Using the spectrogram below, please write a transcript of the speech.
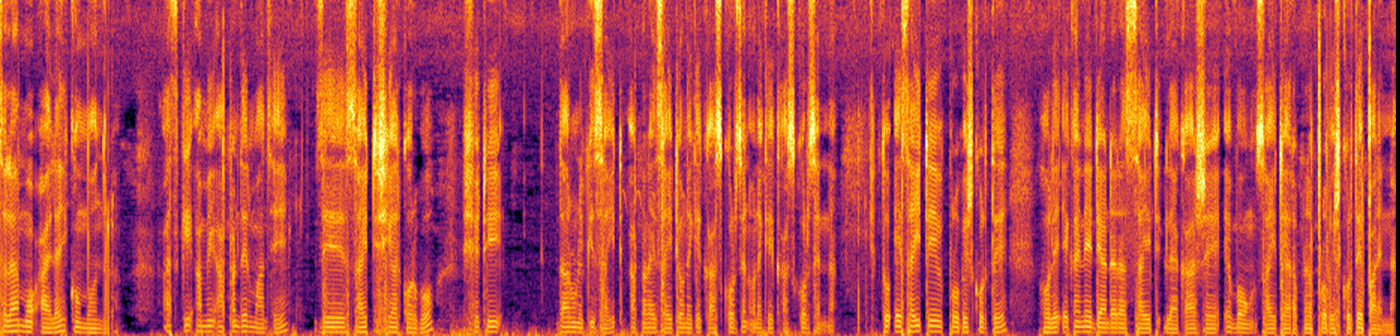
আসসালামু আলাইকুম বন্ধুরা। আজকে আমি আপনাদের মাঝে যে সাইটটি শেয়ার করব, সেটি দারুণ একটি সাইট আপনারা এই সাইটে অনেকে কাজ করছেন, অনেকে কাজ করছেন না। তো এই সাইটে প্রবেশ করতে হলে এখানে ড্যান্ডারাস সাইট লেখা আসে এবং সাইটে আর আপনারা প্রবেশ করতে পারেন না।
